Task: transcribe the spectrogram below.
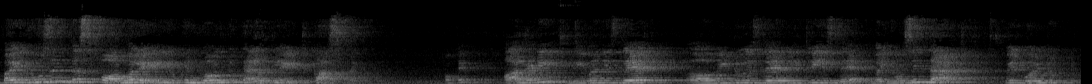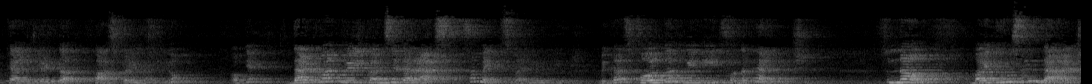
By using this formula, you can go to calculate cos phi. Okay. Already V1 is there, uh, V2 is there, V3 is there. By using that, we are going to calculate the phi value. Okay. That one we will consider as some x value here because further we need for the calculation. So now, by using that,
